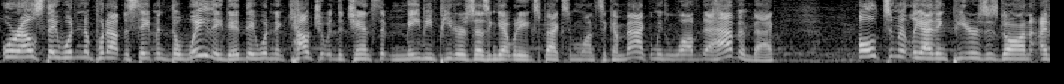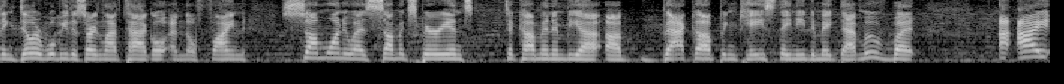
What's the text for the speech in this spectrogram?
or else they wouldn't have put out the statement the way they did. They wouldn't have couched it with the chance that maybe Peters doesn't get what he expects and wants to come back, and we'd love to have him back. Ultimately, I think Peters is gone. I think Dillard will be the starting left tackle, and they'll find someone who has some experience to come in and be a, a backup in case they need to make that move. But I,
